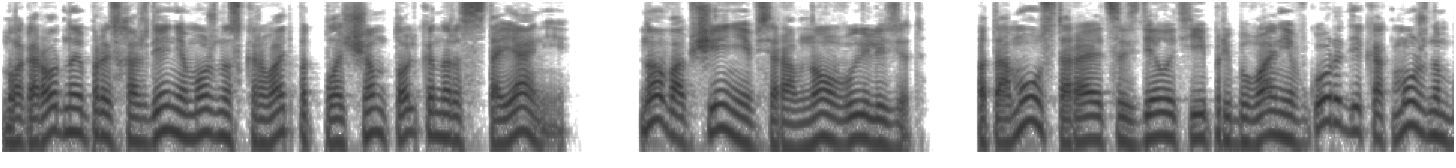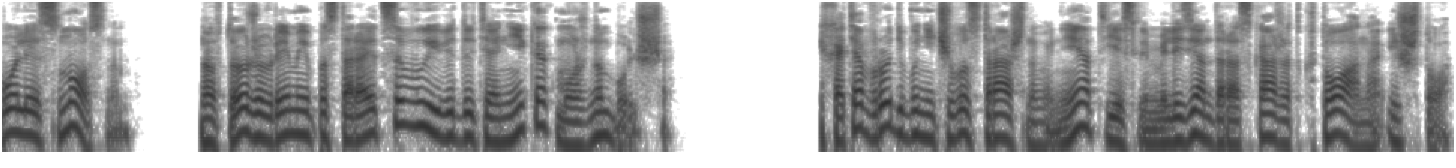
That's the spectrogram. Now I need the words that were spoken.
Благородное происхождение можно скрывать под плащом только на расстоянии, но в общении все равно вылезет, потому старается сделать ей пребывание в городе как можно более сносным, но в то же время и постарается выведать о ней как можно больше. И хотя вроде бы ничего страшного нет, если Мелизенда расскажет, кто она и что,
